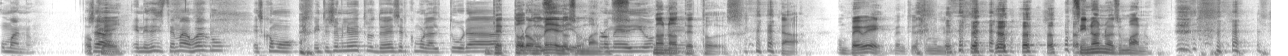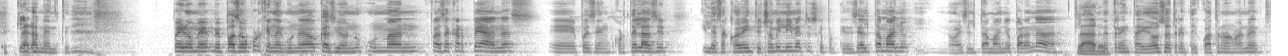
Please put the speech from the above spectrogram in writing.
humano. O Ok. sea, en ese sistema de juego es como 28 milímetros debe ser como la altura de todos promedio. los humanos. Promedio no, no, de- de todos. Nada. Un bebé, 28 milímetros. si no, no es humano. claramente. Pero me, me pasó porque en alguna ocasión un man fue a sacar peanas, eh, pues en corte láser, y le sacó de 28 milímetros, que porque ese es el tamaño, y no es el tamaño para nada. Claro. Son De 32 o 34 normalmente.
